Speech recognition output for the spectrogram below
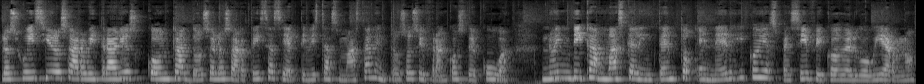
Los juicios arbitrarios contra dos de los artistas y activistas más talentosos y francos de Cuba no indican más que el intento enérgico y específico del gobierno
